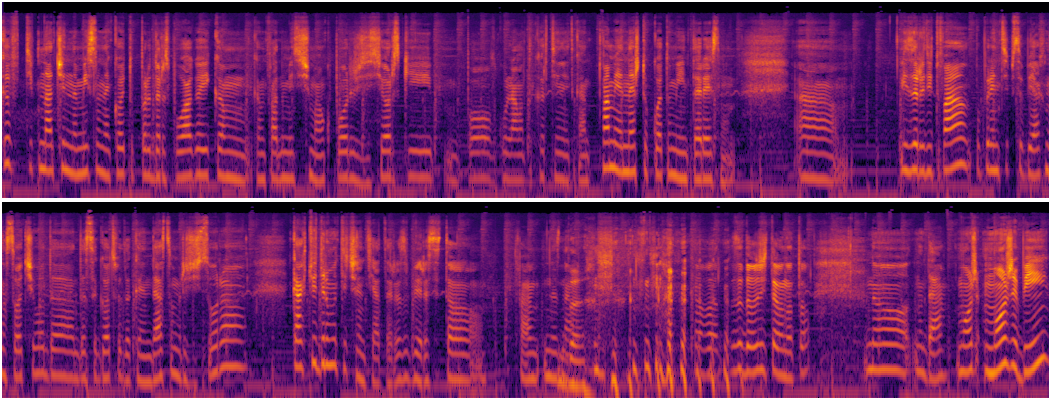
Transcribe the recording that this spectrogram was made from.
такъв тип начин на мислене, който предразполага и към, към това да мислиш малко по-режисьорски, по голямата картина и така. Това ми е нещо, което ми е интересно. А, и заради това, по принцип, се бях насочила да, да се готвя да кандидатствам режисура, както и драматичен театър, разбира се. То, това не знам. Да. задължителното. Но, но да, може, може би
